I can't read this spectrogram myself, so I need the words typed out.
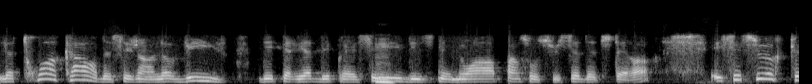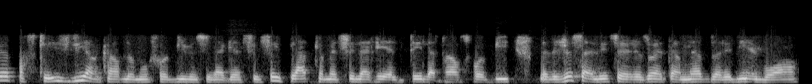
le trois quarts de ces gens-là vivent des périodes dépressives, hmm. des idées noires, pensent au suicide, etc. Et c'est sûr que, parce qu'il dit encore de l'homophobie, M. Lagacé, c'est plate comme c'est la réalité, la transphobie. Vous allez juste aller sur les réseaux Internet, vous allez bien le voir.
